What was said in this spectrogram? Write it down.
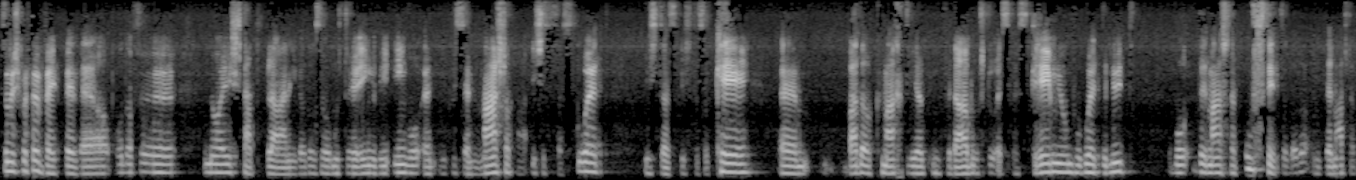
zum Beispiel für Wettbewerb oder für neue Stadtplanung oder so, musst du ja irgendwie irgendwo einen gewissen Maßstab haben. Ist jetzt das gut? Ist das, ist das okay? Ähm, was da gemacht wird? Und für da brauchst du ein, ein Gremium von guten Leuten, wo den Maßstab aufsetzen, oder? Und den Maßstab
